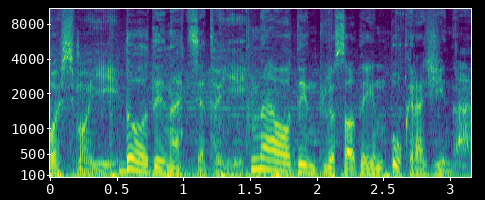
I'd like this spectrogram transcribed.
8 до 11 на 1 плюс 1 Україна.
